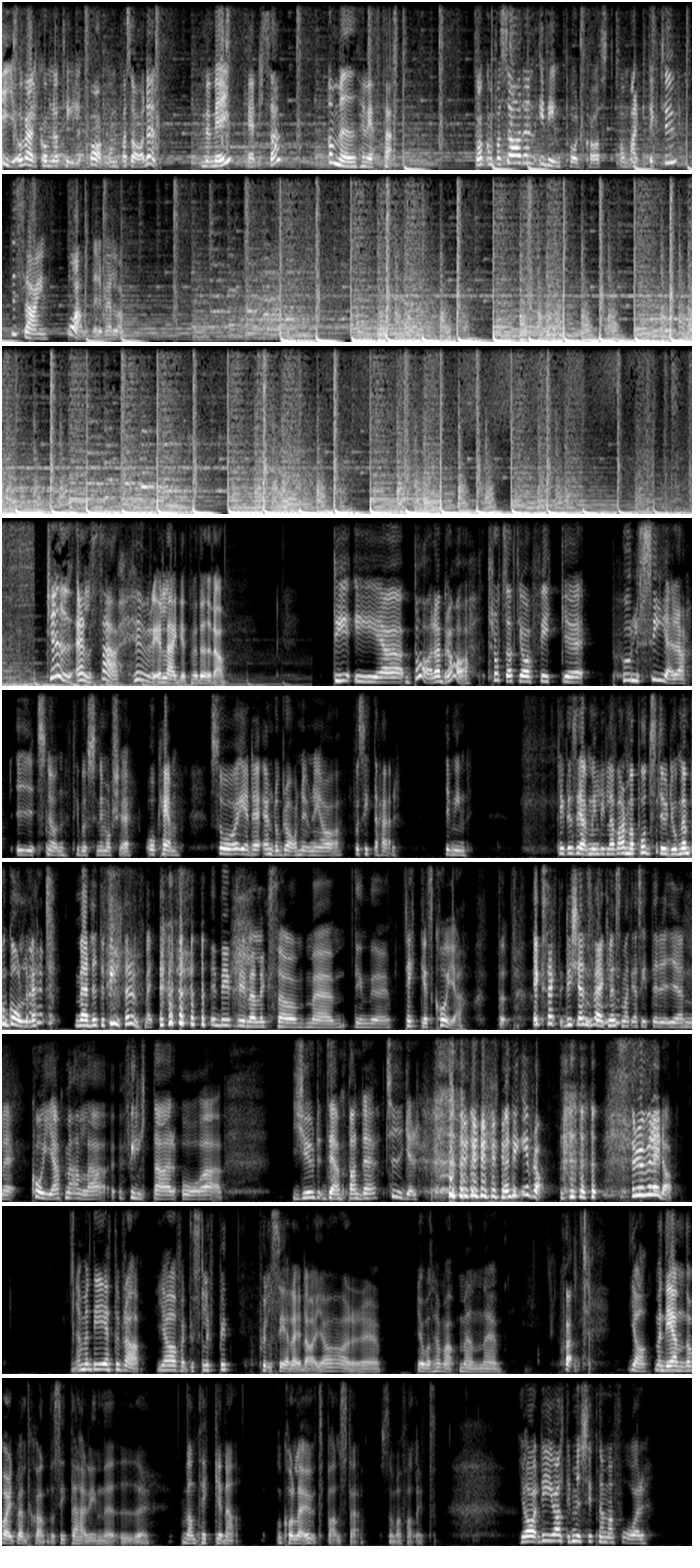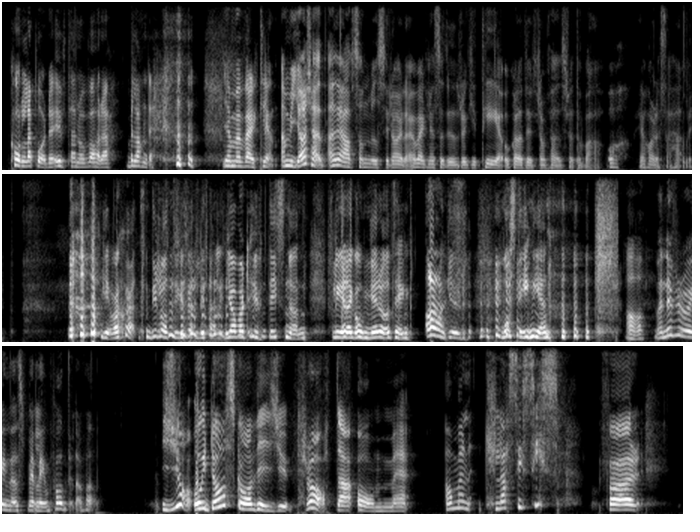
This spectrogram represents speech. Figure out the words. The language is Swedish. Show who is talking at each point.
Speaker 1: Hej och välkomna till Bakom fasaden! Med mig, Elsa.
Speaker 2: Och mig, Henrietta.
Speaker 1: Bakom fasaden är din podcast om arkitektur, design och allt däremellan.
Speaker 2: Elsa, hur är läget med dig då?
Speaker 1: Det är bara bra, trots att jag fick eh, pulsera i snön till bussen i morse och hem. Så är det ändå bra nu när jag får sitta här i min, tänkte säga min lilla varma poddstudio, men på golvet med lite filtar runt mig.
Speaker 2: I ditt lilla liksom, eh, din eh, täckeskoja, typ.
Speaker 1: Exakt, det känns verkligen som att jag sitter i en koja med alla filtar och ljuddämpande tyger. Men det är bra. Hur är det med dig då?
Speaker 2: Ja men det är jättebra. Jag har faktiskt sluppit pulsera idag. Jag har eh, jobbat hemma men eh,
Speaker 1: Skönt.
Speaker 2: ja, men det har ändå varit väldigt skönt att sitta här inne i bland täckena och kolla ut på allt snö som har fallit.
Speaker 1: Ja, det är ju alltid mysigt när man får kolla på det utan att vara bland det.
Speaker 2: Ja men verkligen. Ja, men jag, känner, jag har haft sån mysig dag idag. Jag har verkligen suttit och druckit te och kollat ut genom fönstret och bara åh, jag har det så härligt.
Speaker 1: Okej, vad skönt. Det låter ju väldigt härligt. Jag har varit ute i snön flera gånger och tänkt, ah gud, måste in igen.
Speaker 2: Ja, men nu får du in och spela in podd i alla fall.
Speaker 1: Ja, och idag ska vi ju prata om eh, ja, men klassicism. För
